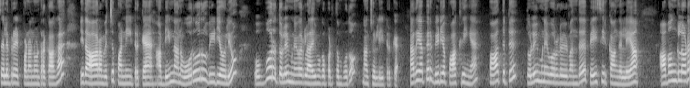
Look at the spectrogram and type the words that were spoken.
செலிப்ரேட் பண்ணணுன்றக்காக இதை ஆரம்பித்து பண்ணிகிட்டு இருக்கேன் அப்படின்னு நான் ஒரு ஒரு வீடியோலையும் ஒவ்வொரு தொழில் முனைவர்களை அறிமுகப்படுத்தும் போதும் நான் சொல்லிகிட்டு இருக்கேன். நிறைய பேர் வீடியோ பார்க்குறீங்க பார்த்துட்டு தொழில் முனைவோர்கள் வந்து பேசியிருக்காங்க இல்லையா? அவங்களோட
